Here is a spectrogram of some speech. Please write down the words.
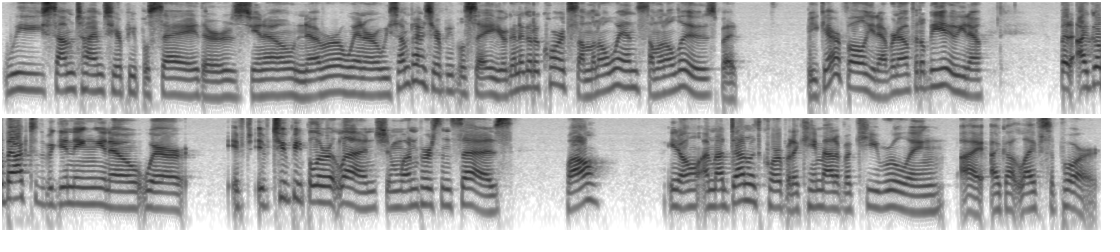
we sometimes hear people say there's, you know, never a winner. We sometimes hear people say you're going to go to court, someone will win, someone will lose, but be careful. You never know if it'll be you, you know. But I go back to the beginning, you know, where if, if two people are at lunch and one person says, well, you know, I'm not done with court, but I came out of a key ruling. I, I got life support.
